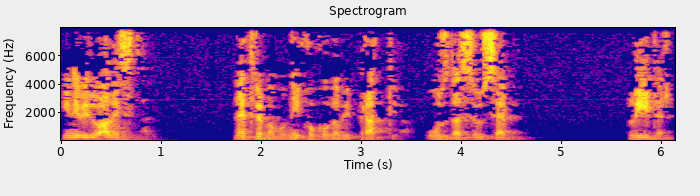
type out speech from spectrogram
Individualista. Ne treba mu niko koga bi pratio, uzda se u sebe. Lider.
